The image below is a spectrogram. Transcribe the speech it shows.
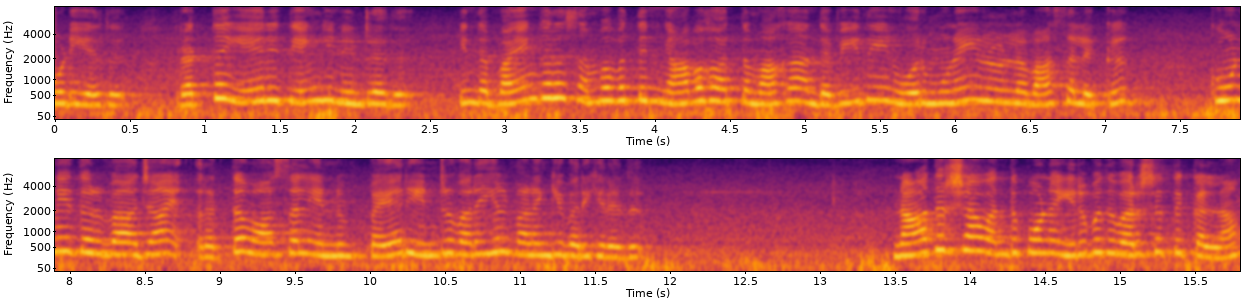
ஓடியது. இரத்த ஏறி தேங்கி நின்றது. இந்த பயங்கர சம்பவத்தின் ஞாபகார்த்தமாக அந்த வீதியின் ஒரு முனையில் உள்ள வாசலுக்கு கூனி தர்வாஜா இரத்த வாசல் என்னும் பெயர் இன்று வரையில் வழங்கி வருகிறது. நாதிர்ஷா வந்து போன இருபது வருஷத்துக்கெல்லாம்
